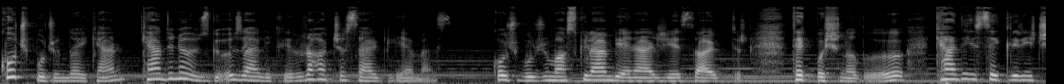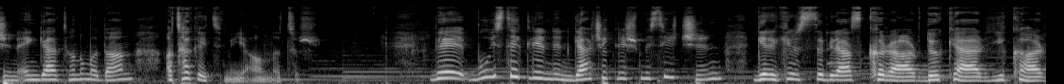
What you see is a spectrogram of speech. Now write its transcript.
Koç burcundayken kendine özgü özellikleri rahatça sergileyemez. Koç burcu maskülen bir enerjiye sahiptir. Tek başınalığı, kendi istekleri için engel tanımadan atak etmeyi anlatır. Ve bu isteklerinin gerçekleşmesi için gerekirse biraz kırar, döker, yıkar,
